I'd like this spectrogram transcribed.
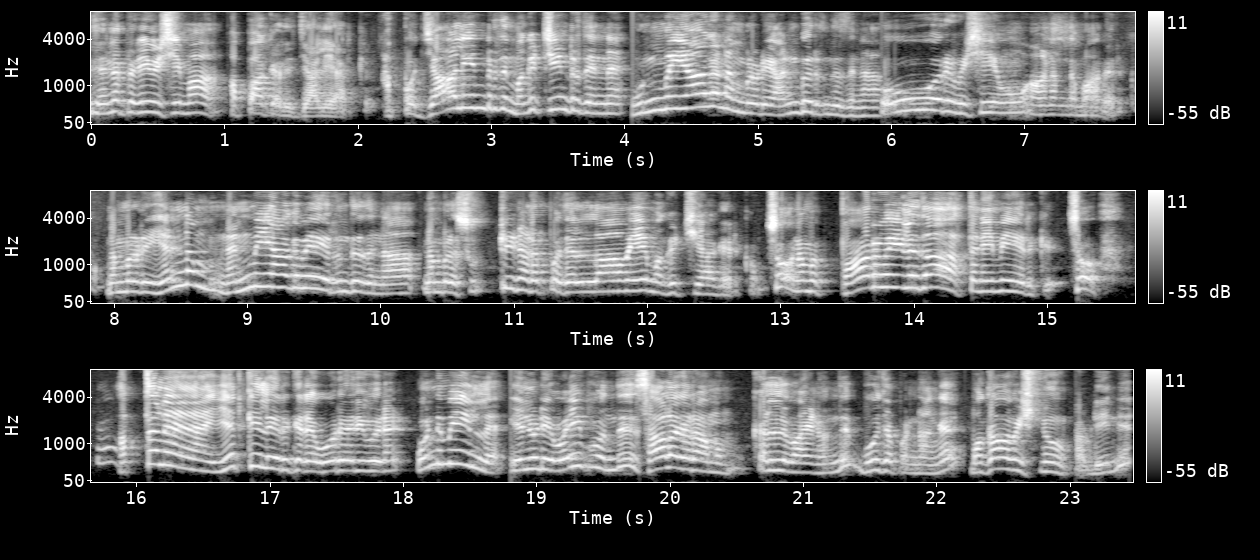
இது என்ன பெரிய விஷயமா? அப்பாக்கு அது ஜாலியா இருக்கு. அப்போ ஜாலின்றது மகிழ்ச்சின்றது என்ன? உண்மையாக நம்மளுடைய அன்பு இருந்ததுன்னா ஒவ்வொரு விஷயமும் ஆனந்தமாக இருக்கும். நம்மளுடைய எண்ணம் நன்மையாகவே இருந்ததுன்னா நம்மளை சுற்றி நடப்பது எல்லாமே மகிழ்ச்சியாக இருக்கும். ஸோ நம்ம பார்வையில தான் அத்தனையுமே இருக்கு. ஸோ அத்தனை இயற்கையில் இருக்கிற ஒரு அறிவு ஒன்றுமே ஒண்ணுமே இல்லை. என்னுடைய ஒய்ஃப் வந்து சாலகிராமம் கல் வாயின் வந்து பூஜை பண்ணாங்க. மகாவிஷ்ணு அப்படின்னு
